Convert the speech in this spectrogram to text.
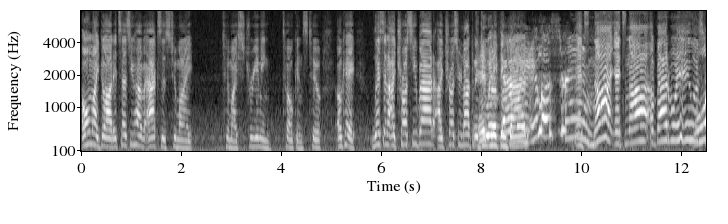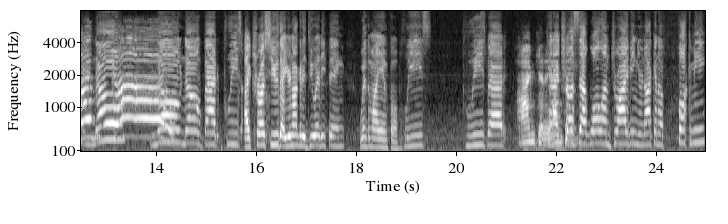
oh my god, it says you have access to my to my streaming tokens too. Okay, listen, I trust you bad. I trust you're not gonna do It's a anything Bad bad. Boy Halo stream. It's not. It's not a bad boy Halo stream. Let's No. go! No, no, bad. Please, I trust you that you're not gonna do anything with my info. Please, please, bad. I'm kidding. Can I I'm trust kidding. that while I'm driving, you're not gonna fuck me?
